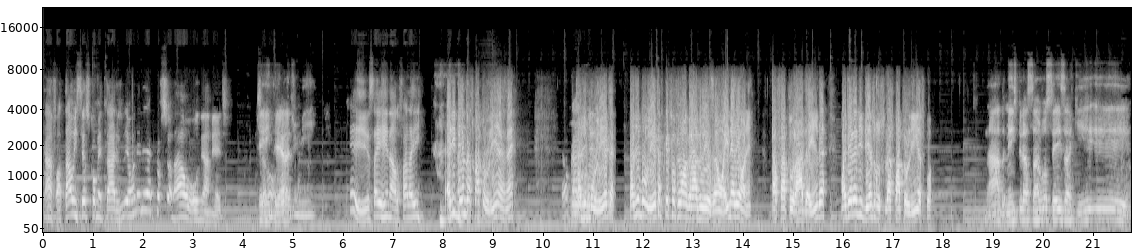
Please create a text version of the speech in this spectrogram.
ah, Fatal em seus comentários. Leone ele é profissional ou média? Quem dera de mim. Que isso aí, Reinaldo, fala aí. É de dentro das quatro linhas, né? É tá de muleta, tá de muleta porque sofreu uma grave lesão aí, né, Leone? Tá fraturado ainda, mas ele é de dentro das quatro linhas, pô. Nada, minha inspiração é vocês aqui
